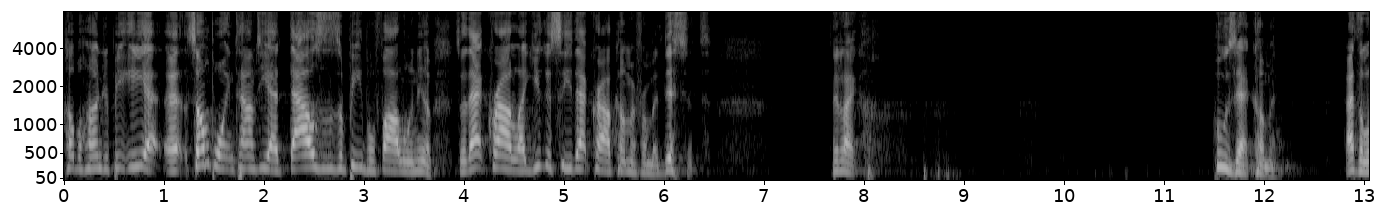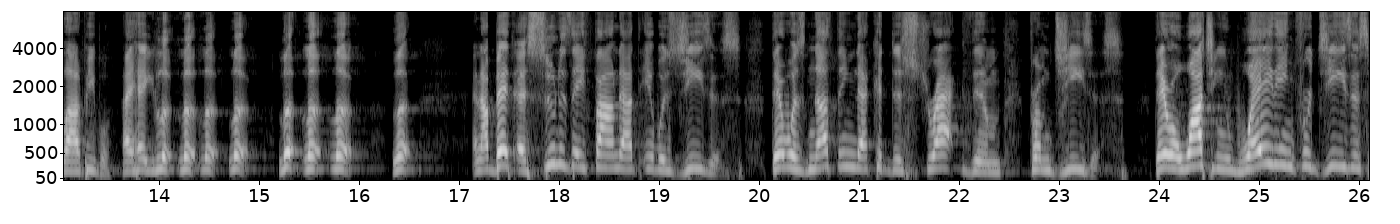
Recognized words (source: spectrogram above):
couple hundred people. He had, at some point in times, he had thousands of people following him. So that crowd, like you could see that crowd coming from a distance. They're like, Who's that coming? That's a lot of people. Hey, hey, look, look, look, look, look, look, look, look. And I bet as soon as they found out it was Jesus, there was nothing that could distract them from Jesus. They were watching, waiting for Jesus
